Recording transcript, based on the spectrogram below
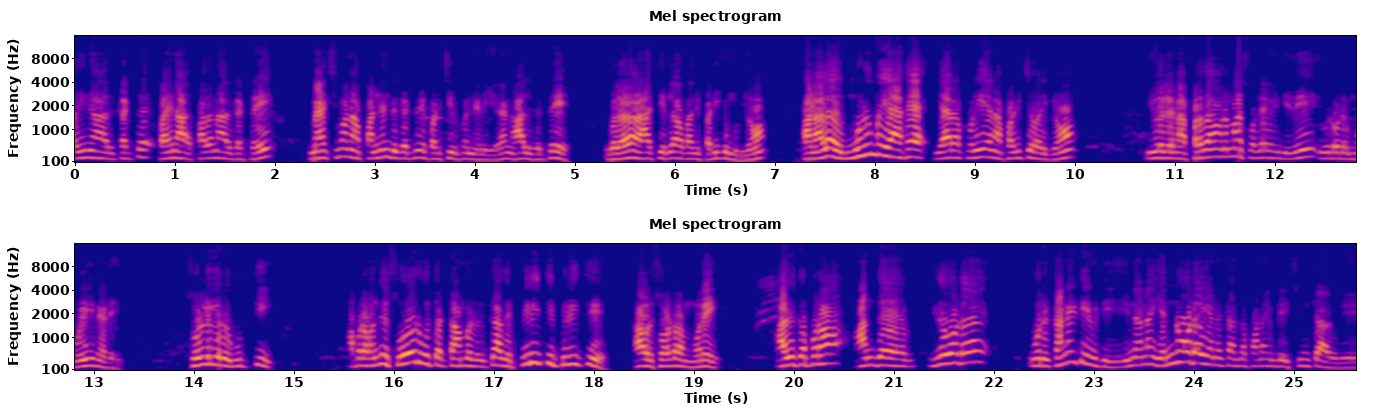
பதினாறு கட்டுரை பதினாறு பதினாறு கட்டுரை மேக்சிமம் நான் பன்னெண்டு கட்டுரை படிச்சிருப்பேன்னு நினைக்கிறேன். நாலு கட்டுரை இவ்வளோ ராத்திரிலாம் உட்காந்து படிக்க முடியும். அதனால் முழுமையாக ஏறக்குறைய நான் படித்த வரைக்கும் இவரை நான் பிரதானமாக சொல்ல வேண்டியது இவரோட மொழி நடை. சொல்லுகிற உத்தி. அப்புறம் வந்து சோர்வு தட்டாமல் இருக்குது அதை பிரித்து பிரித்து அவர் சொல்கிற முறை. அதுக்கப்புறம் அந்த இதோட ஒரு கனெக்டிவிட்டி என்னன்னா என்னோட எனக்கு அந்த படம் எப்படி சிங்க் ஆகுது?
